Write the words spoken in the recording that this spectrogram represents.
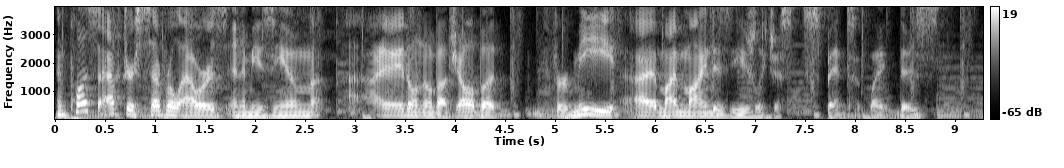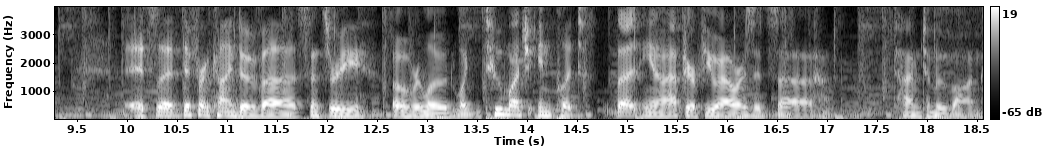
And plus, after several hours in a museum, I don't know about y'all, but for me, I, my mind is usually just spent. Like, there's. It's a different kind of uh, sensory overload, like too much input. But, you know, after a few hours, it's uh, time to move on.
